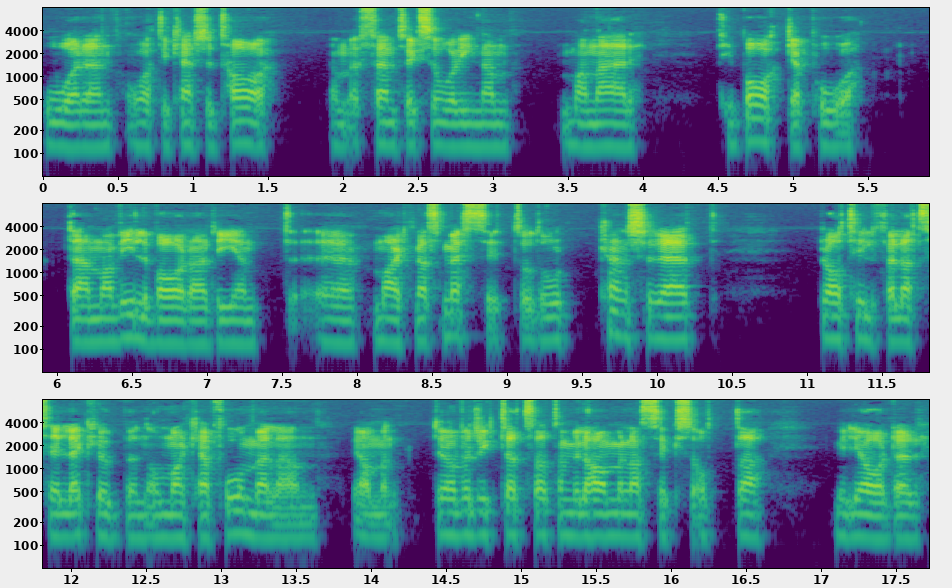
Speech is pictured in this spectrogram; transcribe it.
åren och att det kanske tar fem sex år innan man är tillbaka på där man vill vara rent eh, marknadsmässigt och då kanske det är ett bra tillfälle att sälja klubben om man kan få mellan, ja men det har väl ryktats att de vill ha mellan 6 och 8 miljarder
